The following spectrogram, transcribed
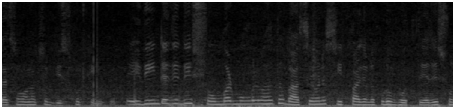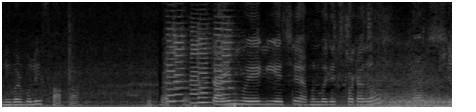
গেছে মনে হচ্ছে বিস্কুট কিনতে। এই দিনটা যদি সোমবার, মঙ্গলবার হতো বাসে মানে সিট পাওয়া যাবে না, পুরো ভর্তি। আছে শনিবার বলেই ফাঁকা। টাইম হয়ে গিয়েছে, এখন বাজে ছটা দশ। বাসে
